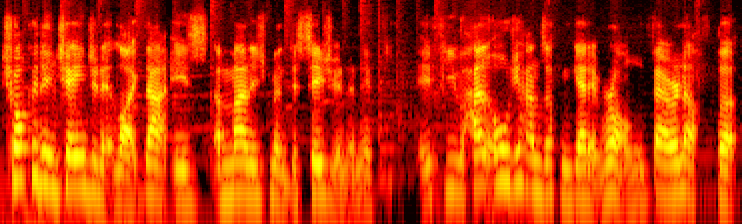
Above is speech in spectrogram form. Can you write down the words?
Chopping and changing it like that is a management decision, and if if you hold your hands up and get it wrong, fair enough. But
